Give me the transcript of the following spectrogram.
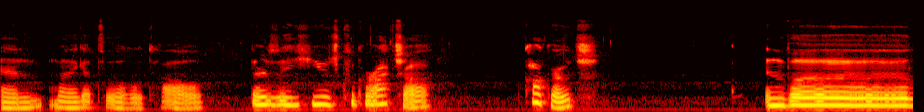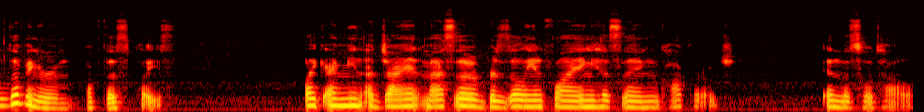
And when I get to the hotel, there's a huge cucaracha cockroach in the living room of this place. Like, I mean, a giant, massive Brazilian flying, hissing cockroach in this hotel.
